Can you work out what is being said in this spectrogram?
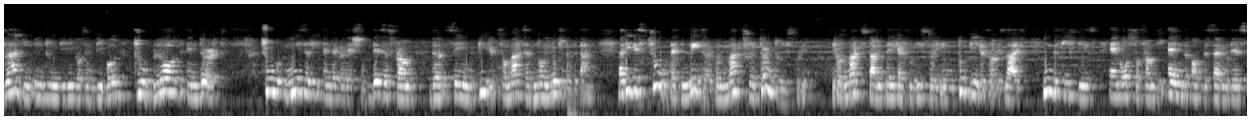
dragging into individuals and people through blood and dirt, through misery and degradation. This is from the same period, so Marx had no illusion at the time. But it is true that later, when Marx returned to history, because Marx studied very carefully history in two periods of his life, in the 50s and also from the end of the 70s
